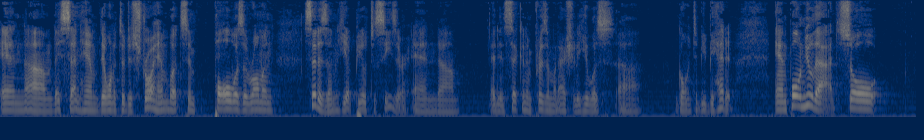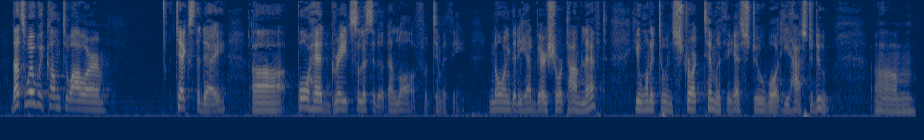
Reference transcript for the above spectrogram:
And um, they sent him, they wanted to destroy him, but since Paul was a Roman citizen, he appealed to Caesar. And um, and in second imprisonment, actually, he was uh, going to be beheaded. And Paul knew that. So that's where we come to our text today. Uh, Paul had great solicitude and love for Timothy, knowing that he had very short time left. He wanted to instruct Timothy as to what he has to do. Um,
